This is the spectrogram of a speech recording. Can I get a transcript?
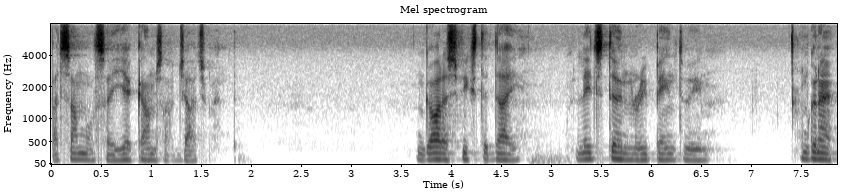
But some will say, Here comes our judgment. God has fixed the day. Let's turn and repent to Him. I'm going to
